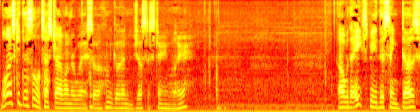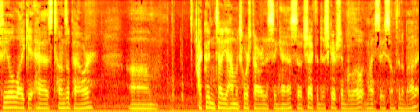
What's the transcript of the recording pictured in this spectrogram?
well, let's get this little test drive underway. So let me go ahead and adjust the steering wheel here. Uh, with the 8 speed, this thing does feel like it has tons of power. Um, I couldn't tell you how much horsepower this thing has, so check the description below. It might say something about it.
